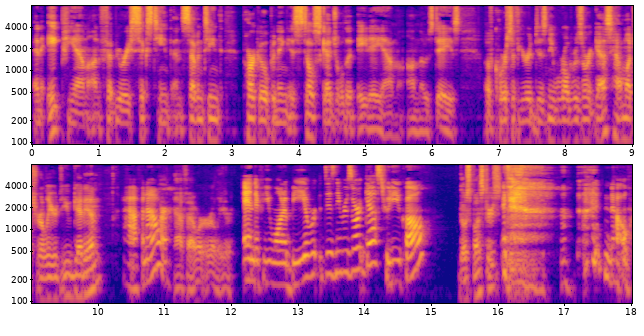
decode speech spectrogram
and 8 p.m. on February 16th and 17th. Park opening is still scheduled at 8 a.m. on those days. Of course, if you're a Disney World Resort guest, how much earlier do you get in? Half an hour. Half hour earlier. And if you want to be a Disney Resort guest, who do you call? Ghostbusters? no,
